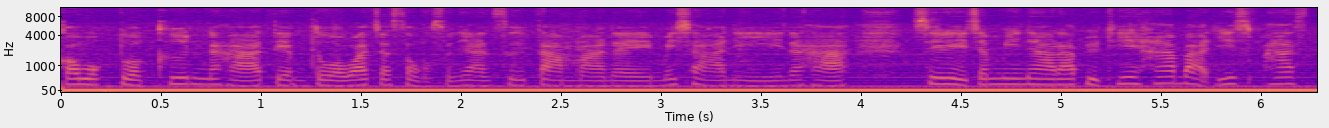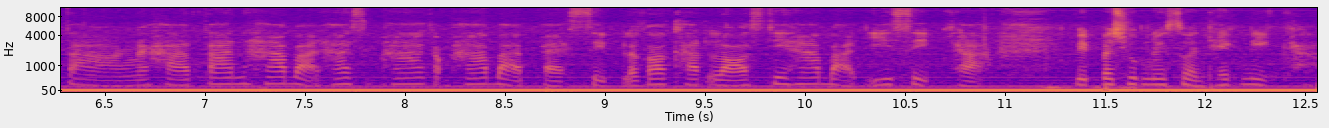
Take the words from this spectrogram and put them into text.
ก็วกตัวขึ้นนะคะ เตรียมตัวว่าจะส่งสัญญาณซื้อตามมาในไม่ช้านี้นะคะซิลิจะมีแนวรับอยู่ที่ 5 บาท 25 สตางค์นะคะ ต้าน 5 บาท 55 กับ 5 บาท 80 แล้วก็คัดลอสที่ 5 บาท 20 ค่ะ ปิดประชุมในส่วนเทคนิคค่ะ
